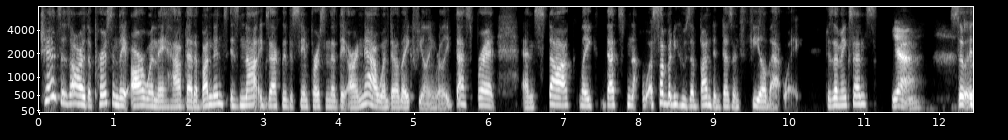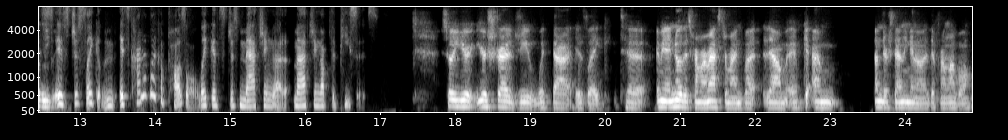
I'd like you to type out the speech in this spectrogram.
Chances are the person they are when they have that abundance is not exactly the same person that they are now when they're like feeling really desperate and stuck like that's not somebody who's abundant doesn't feel that way. Does that make sense? Yeah. So it's it's just like it's kind of like a puzzle like it's just matching up matching up the pieces so your your strategy with that is like to i mean i know this from our mastermind but um, i'm understanding it on a different level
